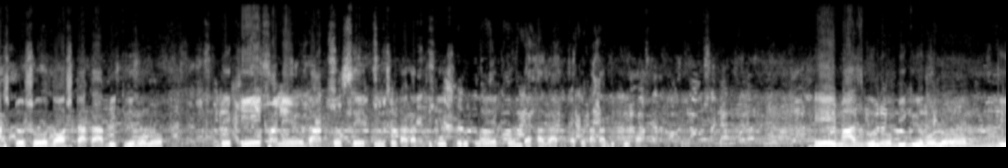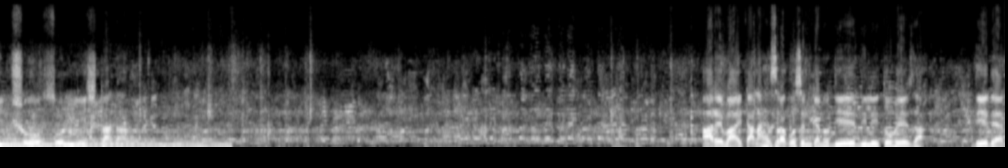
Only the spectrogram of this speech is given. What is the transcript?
আটশোশো দশ টাকা বিক্রি হলো। দেখে এখানেও ডাক হচ্ছে তিনশো টাকার থেকে শুরু করে এখন দেখা যাক কত টাকা বিক্রি হয়। এই মাছগুলো বিক্রি হলো তিনশো চল্লিশ টাকা। আরে ভাই, টানা হেসরা করছেন কেন? দিয়ে দিলেই তো হয়ে যাক। দিয়ে দেন।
